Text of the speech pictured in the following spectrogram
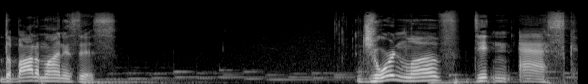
the bottom line is this Jordan Love didn't ask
